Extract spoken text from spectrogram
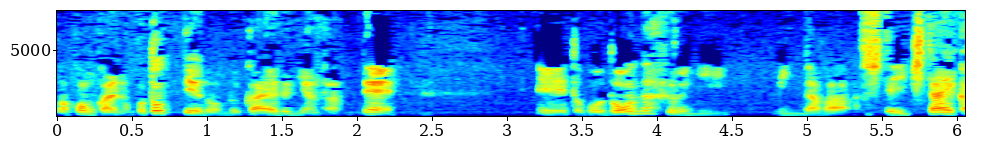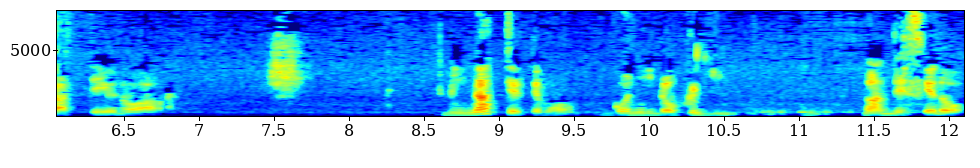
まあ、今回のことっていうのを迎えるにあたって、えっ、と、こう、どんな風にみんながしていきたいかっていうのは、みんなって言っても5人、6人なんですけど、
